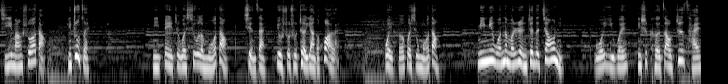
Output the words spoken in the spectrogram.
急忙说道：“你住嘴！你背着我修了魔道，现在又说出这样的话来，为何会修魔道？明明我那么认真的教你，我以为你是可造之才。”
